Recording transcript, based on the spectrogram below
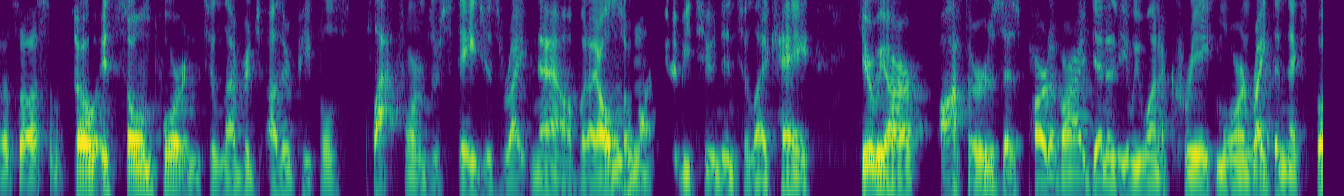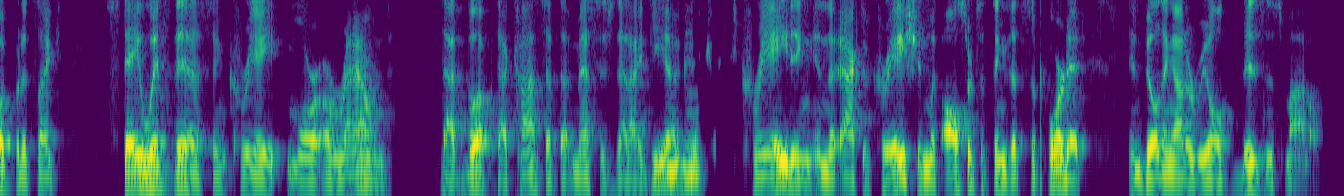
That's awesome. So it's so important to leverage other people's platforms or stages right now. But I also Mhm. want you to be tuned into like, hey, here we are authors as part of our identity. We want to create more and write the next book, but it's like, stay with this and create more around that book, that concept, that message, that idea. 'cause Mhm. You're going to be creating in the act of creation with all sorts of things that support it and building out a real business model.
